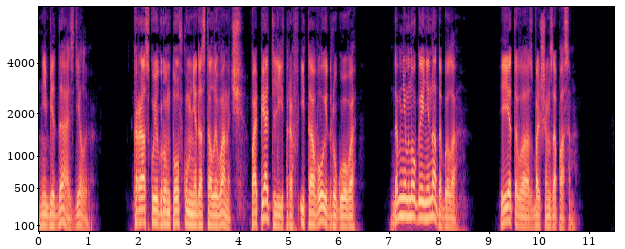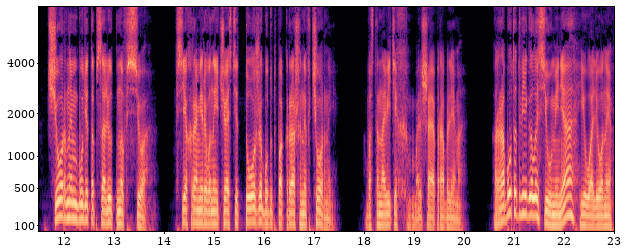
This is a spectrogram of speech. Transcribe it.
не беда, сделаю. Краску и грунтовку мне достал Иваныч. По пять литров и того, и другого. Да мне многое не надо было. И этого с большим запасом. Черным будет абсолютно все. Все хромированные части тоже будут покрашены в черный. Восстановить их — большая проблема. Работа двигалась и у меня, и у Алены.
